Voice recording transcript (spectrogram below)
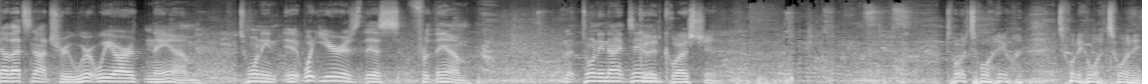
No, that's not true. We're, we are NAMM. Twenty. What year is this for them? Twenty nineteen. Good question. Tw- 21, 2120.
